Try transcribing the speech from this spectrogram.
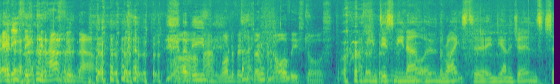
Anything can happen now. oh mean, man, WandaVision's that- opened all these doors." I mean, Disney now own the rights to Indiana Jones, so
